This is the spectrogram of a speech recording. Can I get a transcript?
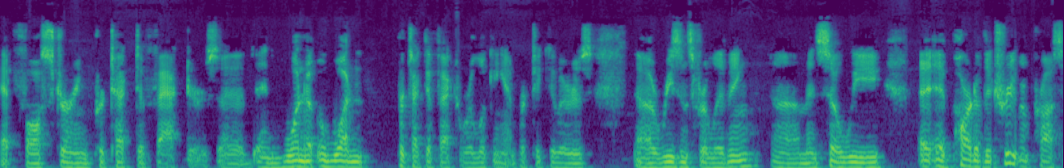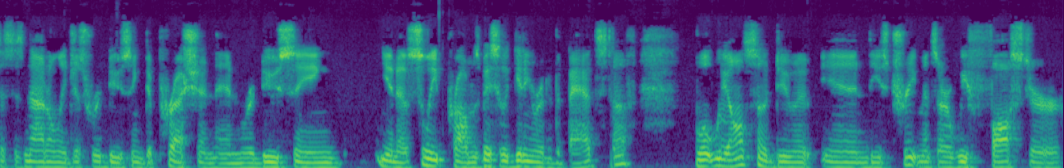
at fostering protective factors. Uh, and one, one protective factor we're looking at in particular is uh, reasons for living. Um, and so we, a, a, part of the treatment process is not only just reducing depression and reducing, you know, sleep problems, basically getting rid of the bad stuff. What we also do in these treatments are we foster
